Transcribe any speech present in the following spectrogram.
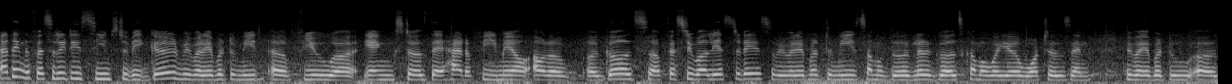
I think the facility seems to be good. We were able to meet a few uh, youngsters. They had a female or a, a girls' uh, festival yesterday, so we were able to meet some of the little girls come over here, watchers, and we were able to uh,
